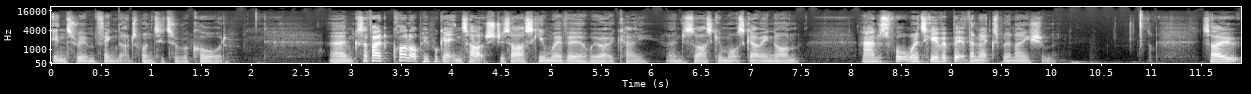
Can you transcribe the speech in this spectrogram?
interim thing that I just wanted to record. Because um, I've had quite a lot of people get in touch just asking whether we're okay and just asking what's going on. And I just thought I wanted to give a bit of an explanation. So,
